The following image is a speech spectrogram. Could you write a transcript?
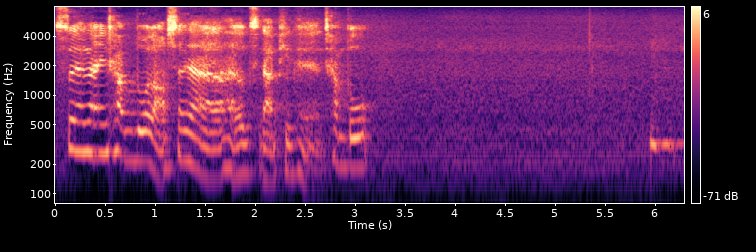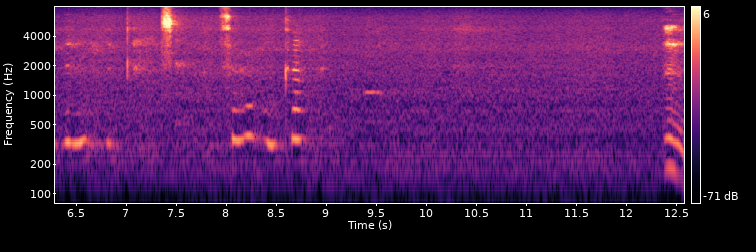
四天钻一差不多了，剩下来的还有其他 PK，差不多。嗯，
